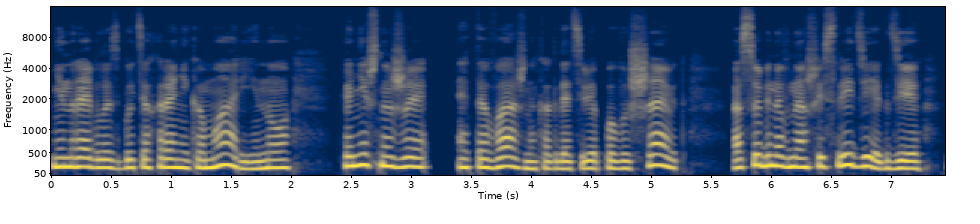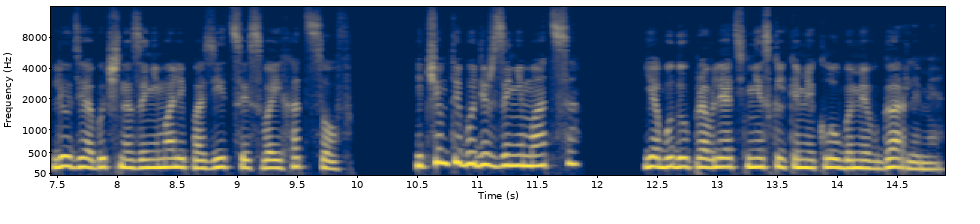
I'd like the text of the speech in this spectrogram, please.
не нравилось быть охранником Марии, но, конечно же, это важно, когда тебя повышают, особенно в нашей среде, где люди обычно занимали позиции своих отцов. «И чем ты будешь заниматься?» «Я буду управлять несколькими клубами в Гарлеме.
